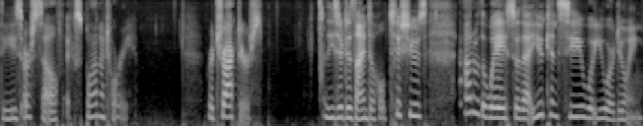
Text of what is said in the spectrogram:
These are self explanatory. Retractors. These are designed to hold tissues out of the way so that you can see what you are doing.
